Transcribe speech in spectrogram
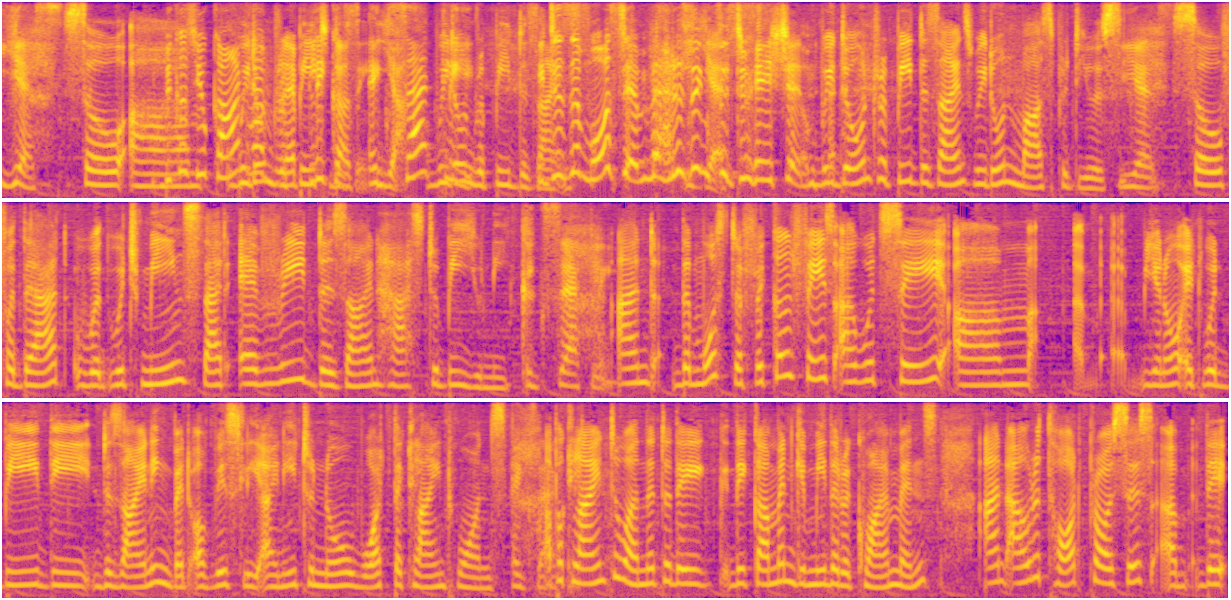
Yes. So um, because you can't we don't replicas. desi- yeah, exactly. we don't repeat designs. It is the most embarrassing Yes. situation. We don't repeat designs. We don't mass produce. Yes. So for that, which means that every design has to be unique. exactly. And the most difficult phase, I would say, um, uh, you know it would be the designing bit obviously. I need to know what the client wants. Exactly. a client vandu they they come and give me the requirements. And our thought process um, they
